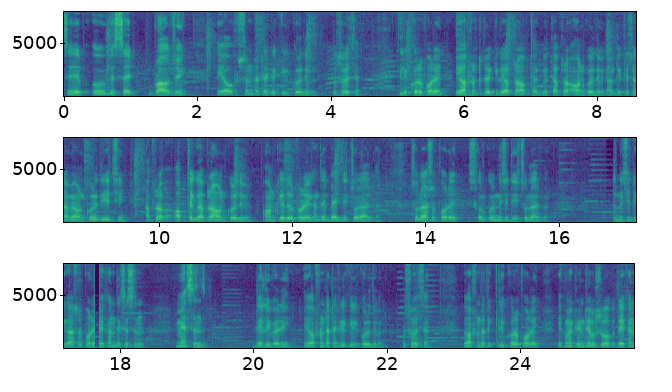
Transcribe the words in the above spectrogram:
সেভ ওয়েবসাইট ব্রাউজিং এই অপশনটাতে একটা ক্লিক করে দেবেন। বুঝতে পেরেছেন? ক্লিক করার পরে এই অপশনটাতে ক্লিক আপনার অফ থাকবে। তো আপনারা অন করে দেবেন। আমি দেখতেছেন আমি অন করে দিয়েছি। আপনারা অফ থাকবে, আপনারা অন করে দেবেন। অন করে দেওয়ার পরে এখান থেকে ব্যাগ দিয়ে চলে আসবেন। চলে আসার পরে স্ক্রল করে নিচে দিয়ে চলে আসবেন। নিচের দিকে আসার পরে এখানে দেখতেছেন মেসেজ ডেলিভারি এই অপশনটাতে ক্লিক করে দেবেন। বুঝতে পেরেছেন? এই অপশনটাতে ক্লিক করার পরে এখানে একটা ইন্টারভিউ শো হবে। তো এখানে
